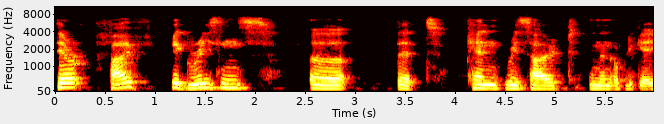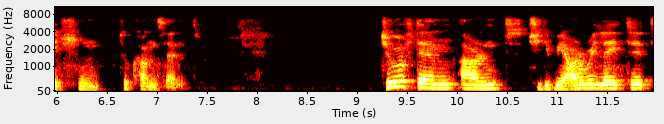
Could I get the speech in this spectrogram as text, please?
There are five big reasons uh, that can result in an obligation to consent. Two of them aren't GDPR related,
